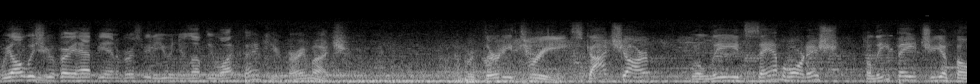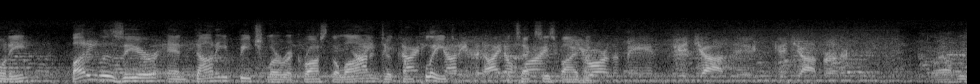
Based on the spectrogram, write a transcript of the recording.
We all wish you. you a very happy anniversary to you and your lovely wife. Thank you very much. Number 33, Scott Sharp will lead Sam Hornish, Felipe Giaffone, Buddy Lazier, and Donnie Beechler across the line to complete the Texas You are 500. the man. Good job, dude. Good job, brother. Well, he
